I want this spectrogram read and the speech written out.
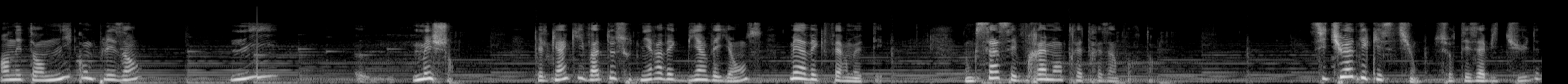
en étant ni complaisant, ni euh, méchant. Quelqu'un qui va te soutenir avec bienveillance, mais avec fermeté. Donc ça, c'est vraiment très très important. Si tu as des questions sur tes habitudes,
